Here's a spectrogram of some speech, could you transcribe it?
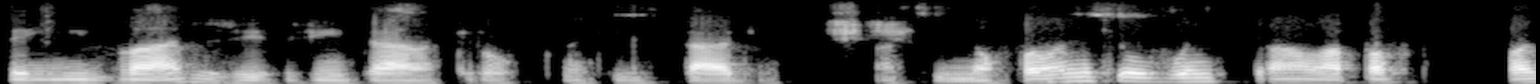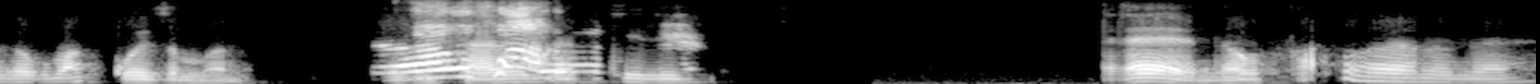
tem vários jeitos de entrar naquele, naquele estádio. Assim, não falando que eu vou entrar lá pra fazer alguma coisa, mano. Não falando, daquele... É, não falando, né?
